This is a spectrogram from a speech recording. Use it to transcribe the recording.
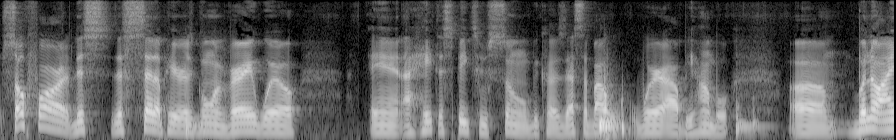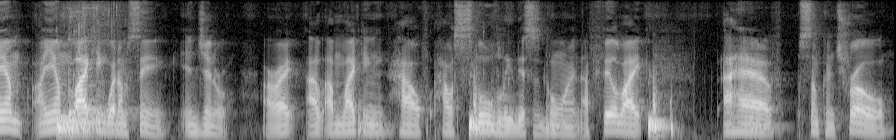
so far, this this setup here is going very well, and I hate to speak too soon because that's about where I'll be humble. Um, but no, I am I am liking what I'm seeing in general. All right, I, I'm liking how how smoothly this is going. I feel like I have some control,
